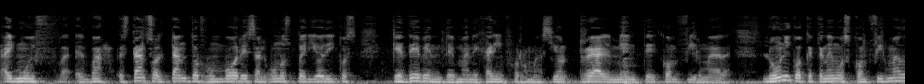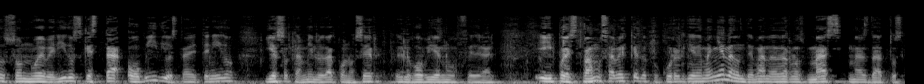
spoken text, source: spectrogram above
hay muy, eh, están soltando rumores algunos periódicos que deben de manejar información realmente confirmada. Lo único que tenemos confirmado son nueve heridos, que está Ovidio está detenido y eso también lo da a conocer el gobierno federal. Y pues vamos a ver qué es lo que ocurre el día de mañana, donde van a darnos más, más datos.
